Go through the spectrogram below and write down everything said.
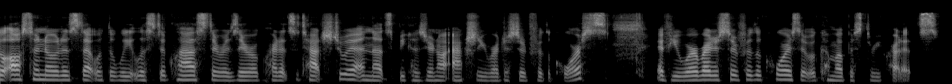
You'll also notice that with the waitlisted class, there are zero credits attached to it, and that's because you're not actually registered for the course. If you were registered for the course, it would come up as three credits.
